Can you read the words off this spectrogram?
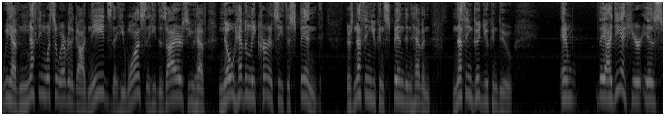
we have nothing whatsoever that God needs, that He wants, that He desires. You have no heavenly currency to spend. There's nothing you can spend in heaven, nothing good you can do. And the idea here is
